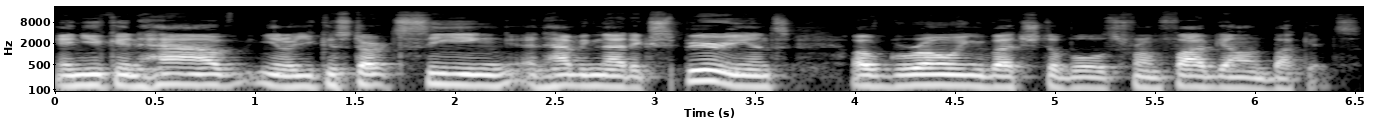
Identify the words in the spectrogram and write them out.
and you can have you know you can start seeing and having that experience of growing vegetables from five gallon buckets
